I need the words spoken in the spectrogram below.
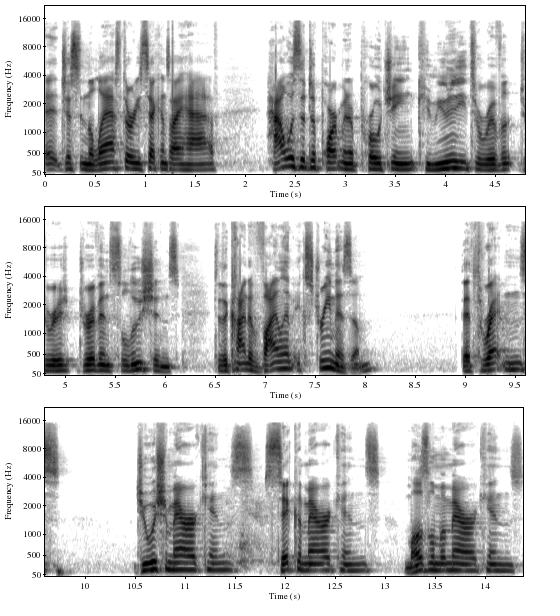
uh, just in the last 30 seconds I have, how is the department approaching community driven solutions to the kind of violent extremism that threatens Jewish Americans, Sikh Americans, Muslim Americans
